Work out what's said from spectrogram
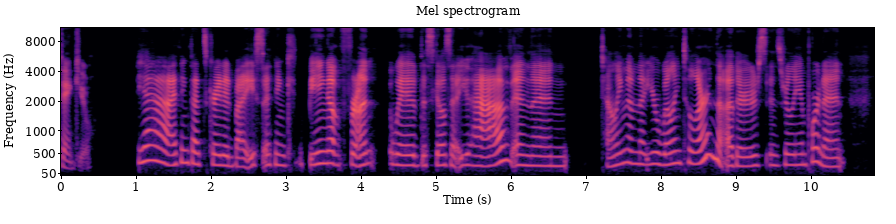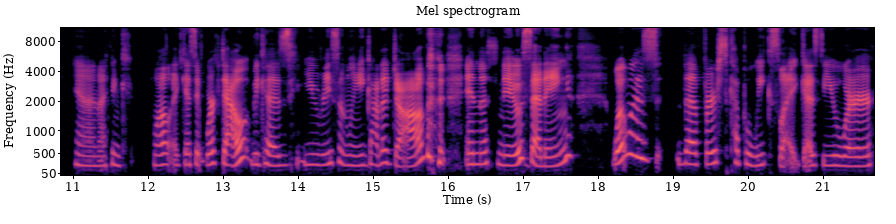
thank you. Yeah, I think that's great advice. I think being upfront with the skills that you have and then telling them that you're willing to learn the others is really important. And I think, well, I guess it worked out because you recently got a job in this new setting. What was the first couple weeks like as you were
